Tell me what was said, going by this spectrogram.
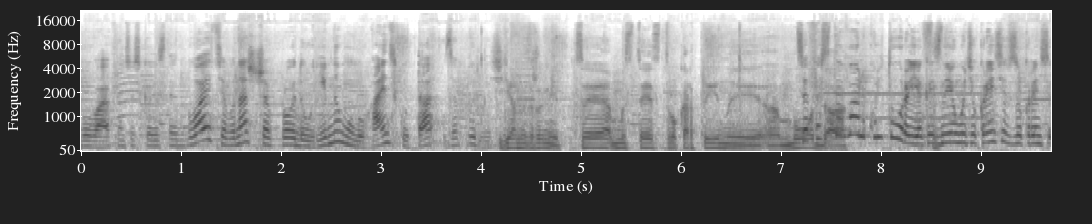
буває, французька весна відбувається, вона ще пройде у Рівному, Луганську та Запоріжжі. я не зрозумів. Це мистецтво, картини, е, мода. Це фестиваль культури, який знайомить українців з українсь...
